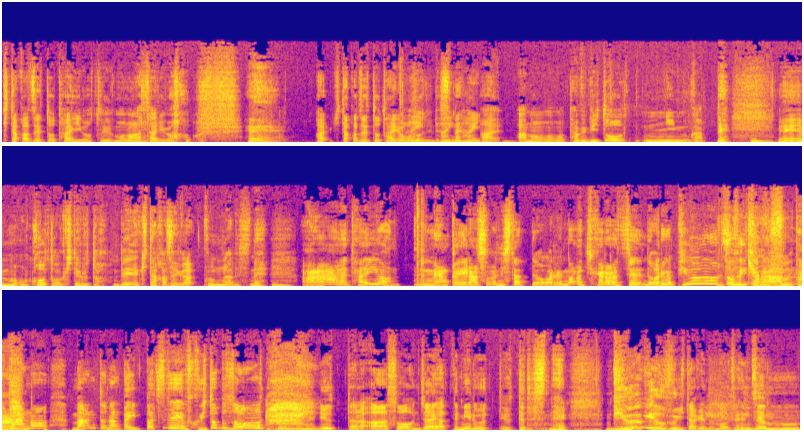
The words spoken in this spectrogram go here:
北風と太陽という物語を、ええあ北風と太陽ご存知ですね。はい、はいはい、あの旅人に向かって、うん、えー、もうコートを着てると。で、北風が君がですね、うん、ああ、太陽なんか偉そうにしたって、俺の力が強いんだ。俺がピューッと吹いたら、あんな、あの、マントなんか一発で吹き飛ぶぞって言ったら、はい、ああ、そう、じゃあやってみるって言ってですね、ビュービュー吹いたけども、全然、もう、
